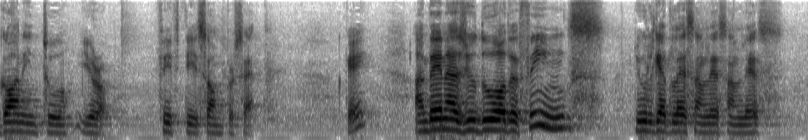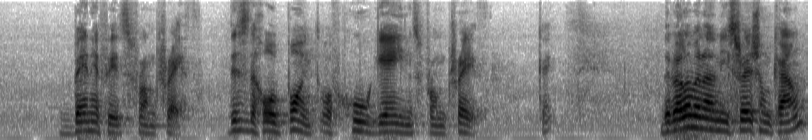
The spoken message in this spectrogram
gone into Europe, 50 some percent. Okay? And then as you do other things, you will get less and less and less benefits from trade. This is the whole point of who gains from trade. Okay? Development administration count,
